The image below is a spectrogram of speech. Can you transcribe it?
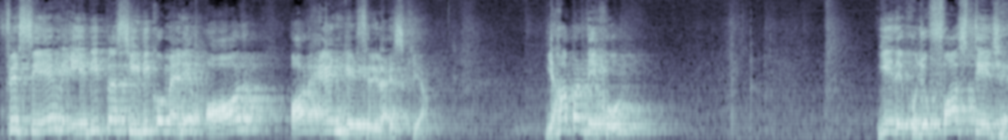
फिर same A B plus C D को मैंने और और एंड गेट से रिलाइज किया। यहाँ पर देखो, ये देखो जो फ़र्स्ट स्टेज है।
